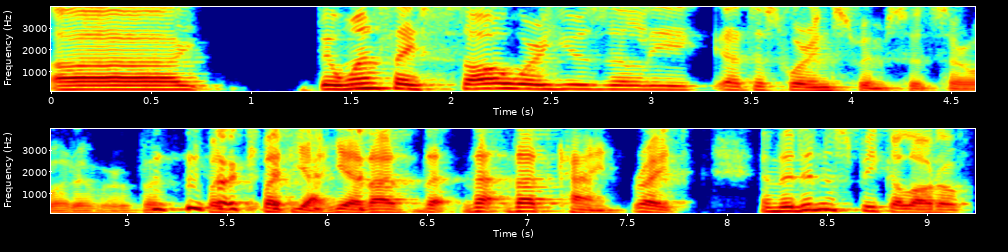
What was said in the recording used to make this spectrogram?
Uh, the ones I saw were usually uh, just wearing swimsuits or whatever. But but okay. but yeah, yeah, that, that that that kind, right? And they didn't speak a lot of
